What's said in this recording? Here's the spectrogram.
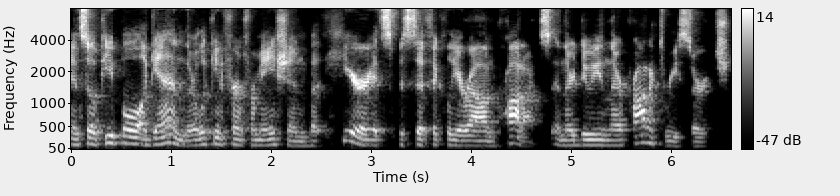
And so people, again, they're looking for information, but here it's specifically around products and they're doing their product research.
